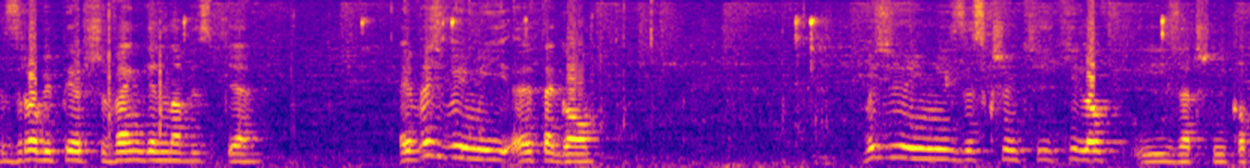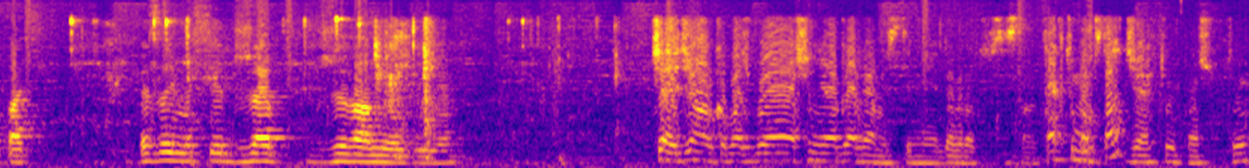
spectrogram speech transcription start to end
zrobię pierwszy węgiel na wyspie. Ej, weź wyjmij e, tego. Weź wyjmij ze skrzynki kilof i zacznij kopać. Ja zajmę się drzew, drzewami ogólnie. Cześć, gdzie mam kopać, bo ja się nie ogarniam z tymi... Dobra, tu zostanę. Tak, tu mam stać? Gdzie? Tu, patrz, tu.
